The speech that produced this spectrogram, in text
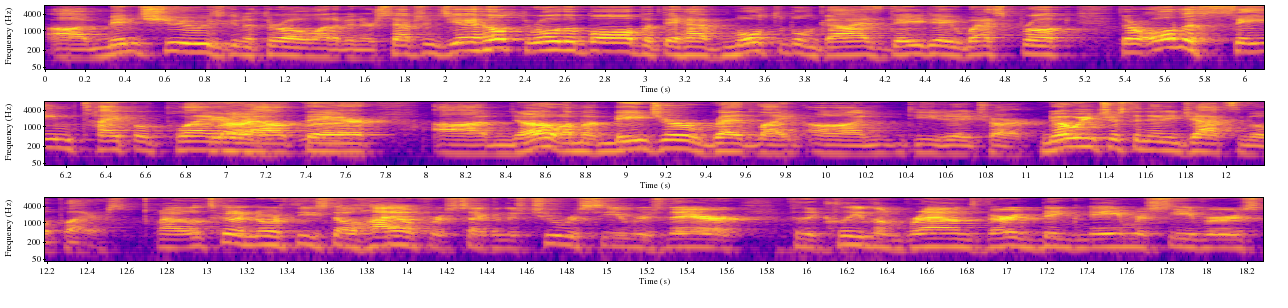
Uh, Minshew is going to throw a lot of interceptions. Yeah, he'll throw the ball, but they have multiple guys. Dede Westbrook. They're all the same type of player Right, out right. there. Um, no, I'm a major red light on DJ Chark. No interest in any Jacksonville players. All right, let's go to Northeast Ohio for a second. There's two receivers there for the Cleveland Browns, very big name receivers,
